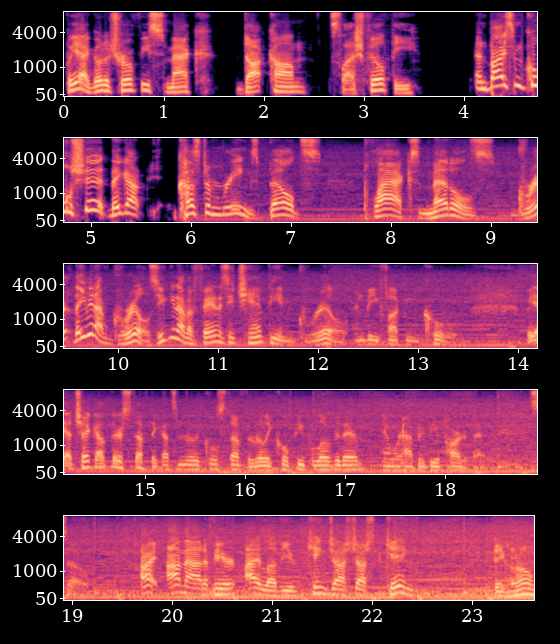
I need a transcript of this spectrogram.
But yeah, go to trophysmack.com slash filthy and buy some cool shit. They got custom rings, belts, plaques, medals. Gri- they even have grills. You can have a fantasy champion grill and be fucking cool. But yeah, check out their stuff. They got some really cool stuff. They're really cool people over there, and we're happy to be a part of it. So, all right, I'm out of here. I love you, King Josh, Josh the King. Big Rome.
